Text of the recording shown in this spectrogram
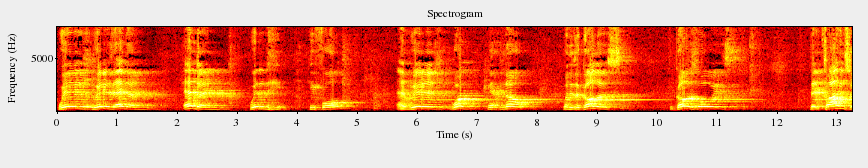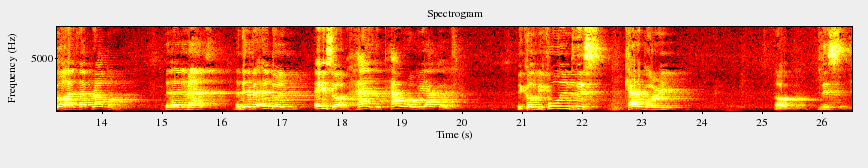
Where, where is Edom? Edom, where did he, he fall? And where is what we have to know when there's a Golas, Golas always that Klal Yisrael has that problem that Edom has, and therefore Edom, Esav has the power over Yaakov. Because we fall into this category of this,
